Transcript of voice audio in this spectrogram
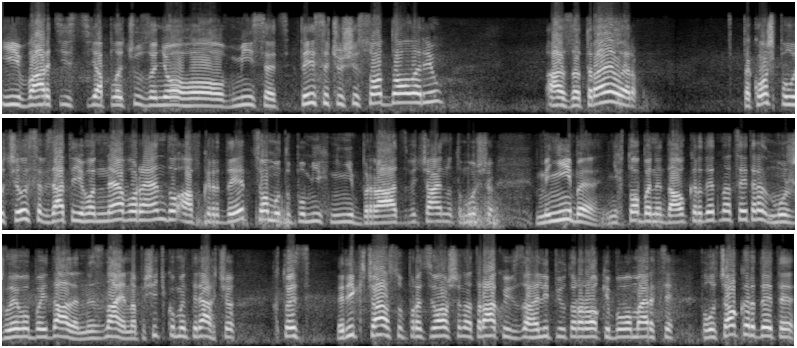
і вартість я плачу за нього в місяць 1600 доларів. А за трейлер також вийшло взяти його не в оренду, а в кредит. Цьому допоміг мені брат, звичайно, тому що мені би ніхто би не дав кредит на цей трейлер. Можливо, би й дали. Не знаю. Напишіть в коментарях, що хтось рік часу працювавши на траку і взагалі півтора роки був в Америці, получав кредити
